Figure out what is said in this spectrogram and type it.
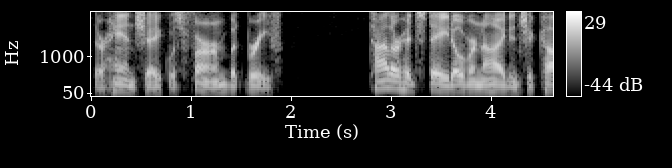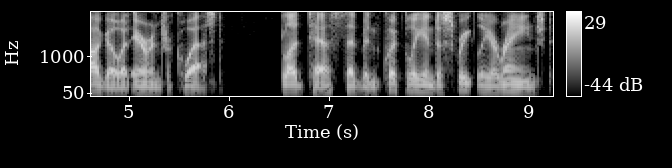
Their handshake was firm but brief. Tyler had stayed overnight in Chicago at Aaron's request. Blood tests had been quickly and discreetly arranged.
